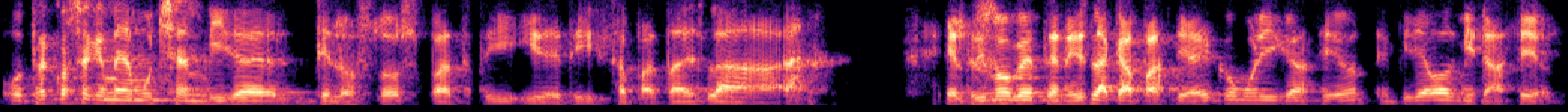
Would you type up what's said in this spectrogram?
otra cosa que me da mucha envidia de los dos, Patri, y de ti, Zapata, es la, el ritmo que tenéis, la capacidad de comunicación, envidia o admiración.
